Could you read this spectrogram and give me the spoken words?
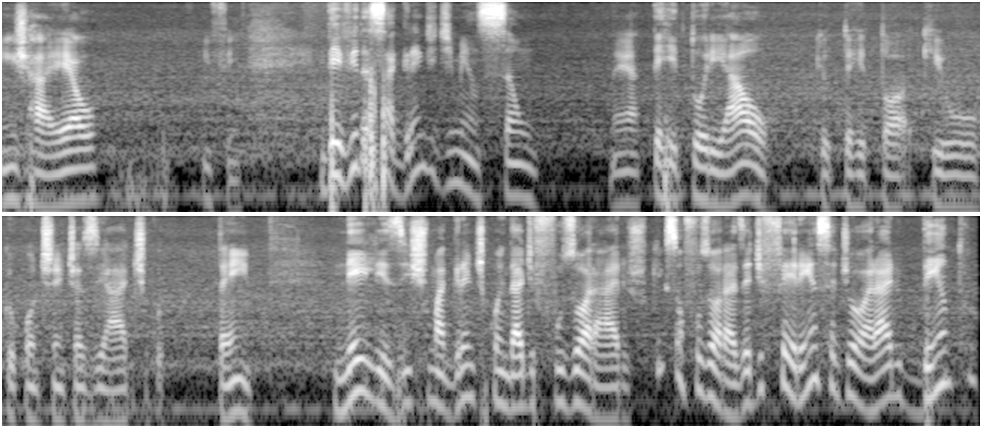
em Israel, enfim. Devido a essa grande dimensão né, territorial que o, território, que, o, que o continente asiático tem, Nele existe uma grande quantidade de fusos horários. O que são fusos horários? É a diferença de horário dentro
